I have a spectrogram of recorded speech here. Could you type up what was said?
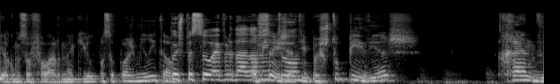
ele começou a falar naquilo, passou para os mil e tal. Depois passou, é verdade, Ou aumentou. seja, tipo, a estupidez rende.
